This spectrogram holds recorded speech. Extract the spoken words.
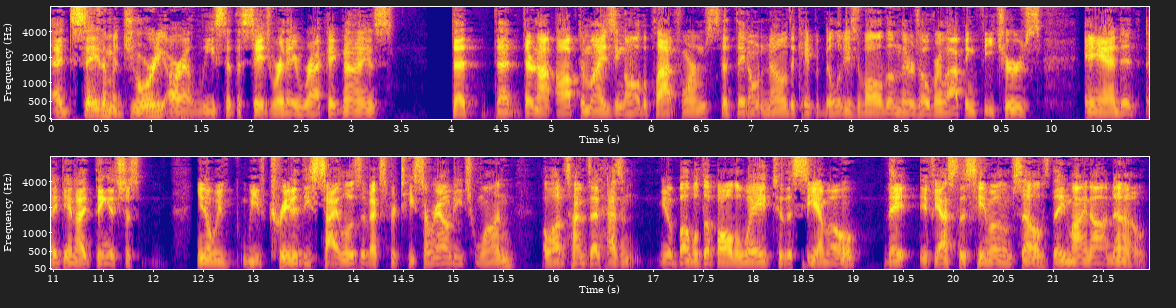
I'd say the majority are at least at the stage where they recognize that that they're not optimizing all the platforms, that they don't know the capabilities of all of them. There's overlapping features, and it, again, I think it's just you know we've we've created these silos of expertise around each one. A lot of times that hasn't you know bubbled up all the way to the CMO. They if you ask the CMO themselves, they might not know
